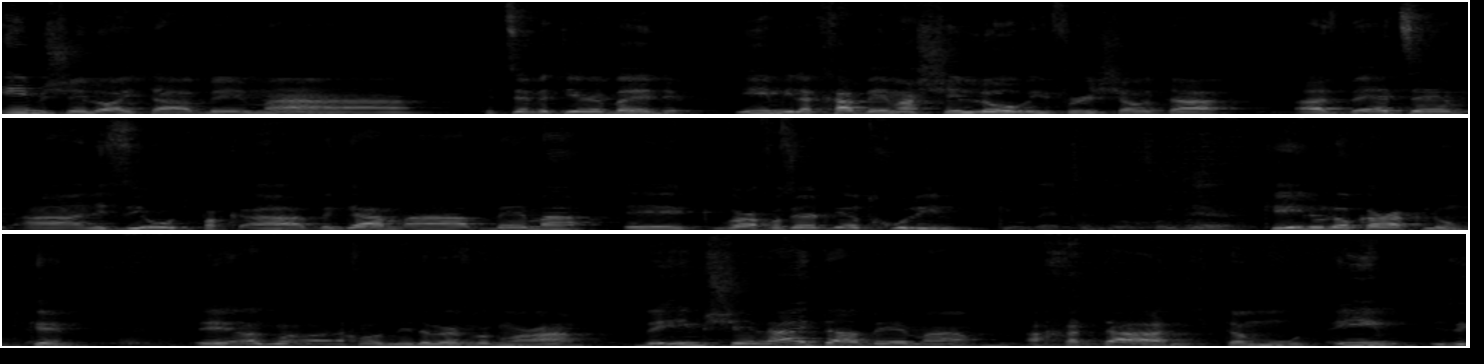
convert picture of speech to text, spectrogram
אם שלא הייתה בהמה, תצא ותראה בעדר. אם היא לקחה בהמה שלו והפרישה אותה, אז בעצם הנזירות פקעה וגם הבהמה אה, כבר חוזרת להיות חולין. הוא בעצם לא חוזר. כאילו לא קרה כלום, כן. אה, אנחנו עוד נדבר על זה בגמרא. ואם שלה הייתה הבהמה, החטאת תמות. אם זה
